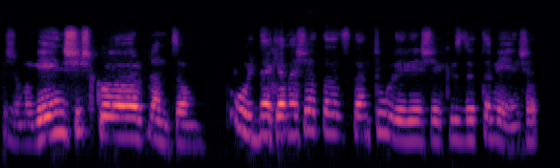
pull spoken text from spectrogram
és meg én is, és akkor nem tudom, úgy nekem esett, aztán túlélésig küzdöttem én is. Hát,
